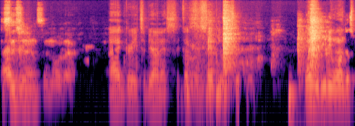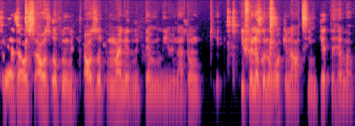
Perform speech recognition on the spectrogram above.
decisions and all that. I agree, to be honest, because the same thing with when he didn't want those players, I was I was open with I was open minded with them leaving. I don't if you're not gonna work in our team, get the hell out.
